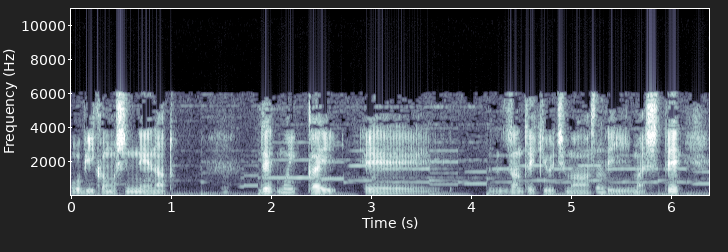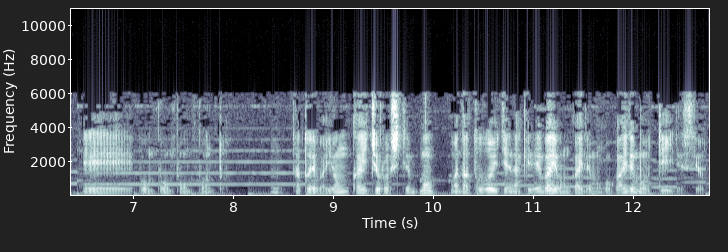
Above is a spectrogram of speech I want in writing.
OB かもしんねえなと。で、もう一回、えー、暫定球打ちますって言いまして、えー、ポンポンポンポンと。うん。例えば4回ちょろしても、まだ届いてなければ4回でも5回でも打っていいですよと。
